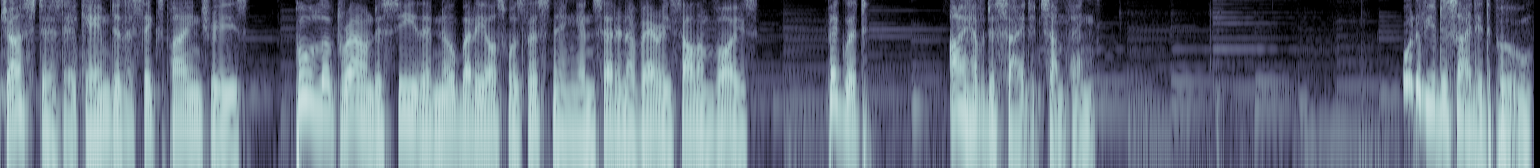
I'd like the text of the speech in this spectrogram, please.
just as they came to the six pine trees, Pooh looked round to see that nobody else was listening and said in a very solemn voice, Piglet, I have decided something. What have you decided, Pooh?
